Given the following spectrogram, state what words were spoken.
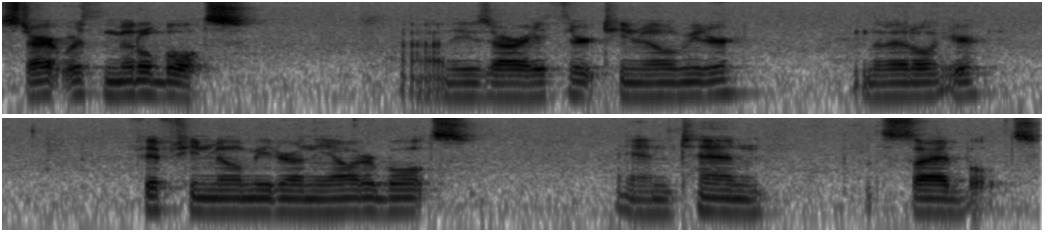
Start with middle bolts. Uh, these are a 13 millimeter in the middle here 15 millimeter on the outer bolts and 10 for the side bolts.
